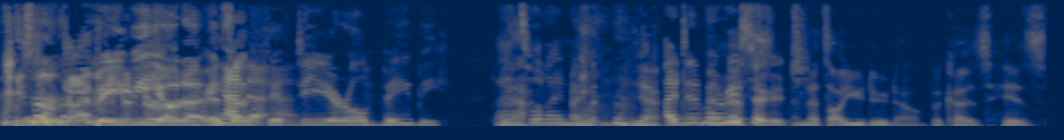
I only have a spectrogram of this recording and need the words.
We start diving Baby into nerd. Yoda We is had a to ask. 50 year old mm-hmm. baby. That's what I know. And- yeah, I did my And that's- research. and that's all you do know because his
